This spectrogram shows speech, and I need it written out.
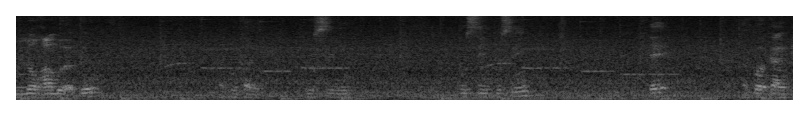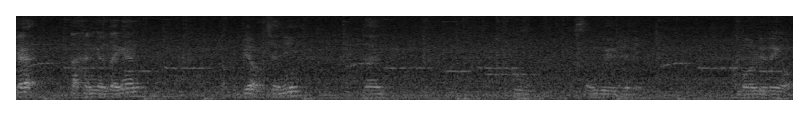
gulung rambut aku. Aku akan pusing. Pusing-pusing. Okay aku akan angkat tahan dengan tangan. Aku biar macam ni. Dan aku sanggui macam ni. Abang boleh tengok.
